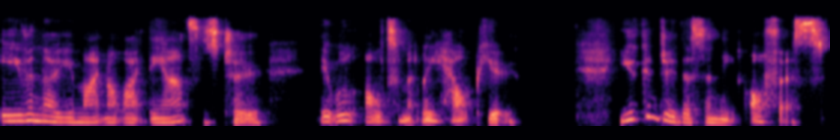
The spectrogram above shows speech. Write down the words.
even though you might not like the answers to, it will ultimately help you. You can do this in the office,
